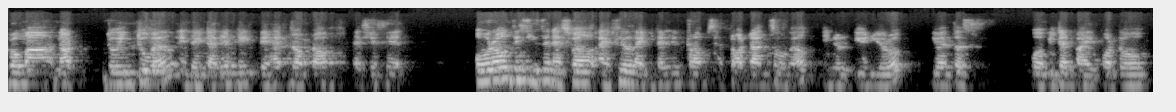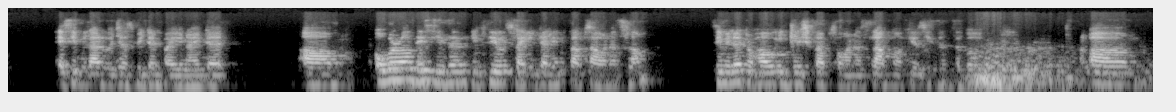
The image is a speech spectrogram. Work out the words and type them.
Roma not doing too well in the Italian league. They had dropped off, as you said. Overall, this season as well, I feel like Italian clubs have not done so well in, in Europe. Juventus were beaten by Porto. AC Milan were just beaten by United. Um, overall, this season, it feels like Italian clubs are on a slump similar to how English clubs won a slump a few seasons ago. Um,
